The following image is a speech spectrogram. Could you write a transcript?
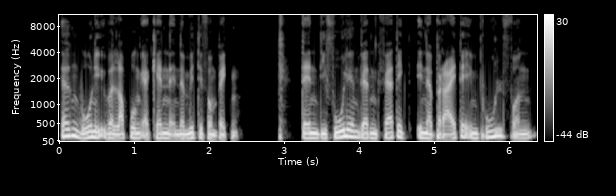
irgendwo eine Überlappung erkennen in der Mitte vom Becken. Denn die Folien werden gefertigt in der Breite im Pool von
